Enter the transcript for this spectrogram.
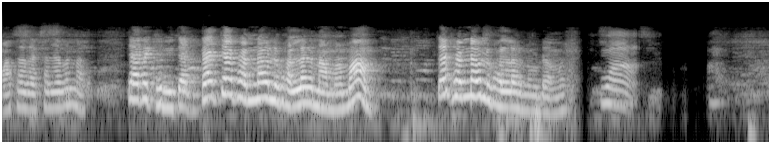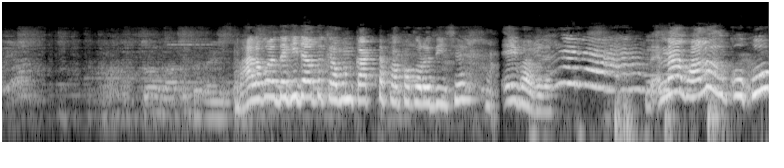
মাথা দেখা যাবে না? চাটা খেলি চা চা চা ঠান্ডা হলে ভালো লাগে না আমার মা। চা ঠান্ডা হলে ভালো লাগে না ওটা আমার। ভালো করে দেখি যাও তো কেমন কাঠটা পাপা করে দিয়েছে। এইভাবে দেখ। না ভালো খুব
